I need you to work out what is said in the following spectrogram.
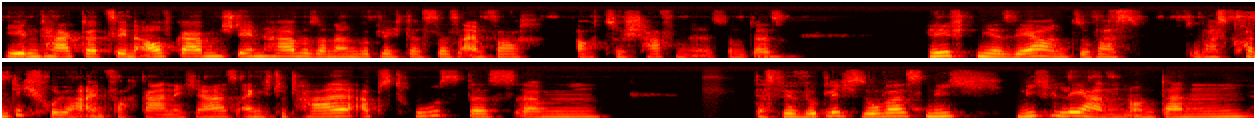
jeden Tag da zehn Aufgaben stehen habe, sondern wirklich, dass das einfach auch zu schaffen ist. Und das mhm. hilft mir sehr. Und sowas, sowas konnte ich früher einfach gar nicht. Ja, ist eigentlich total abstrus, dass ähm, dass wir wirklich sowas nicht, nicht lernen und dann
